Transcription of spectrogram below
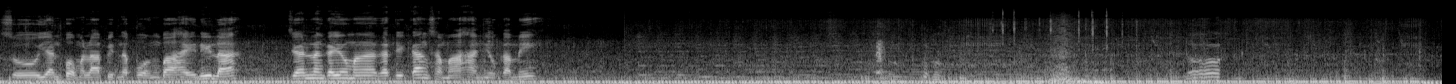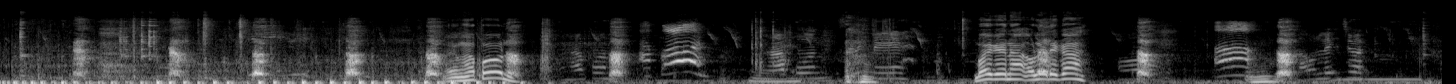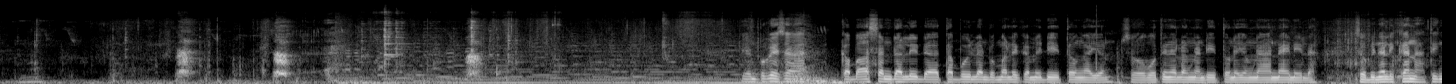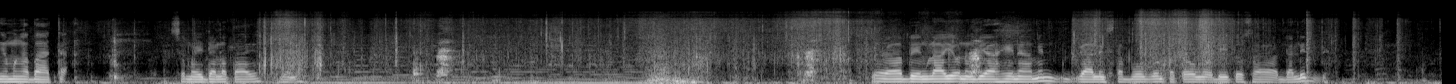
So yan po, malapit na po ang bahay nila. Diyan lang kayo mga katikang, samahan nyo kami. Hapon. Hapon. Hapon. Hapon. Boy kayo na, ulit ka. Nauli jud. Yan po guys sa Kabasan Dalid at Tabuilan bumalik kami dito ngayon. So buti na lang nandito na yung nanay nila. So binalikan natin yung mga bata. So may dala tayo. Yan. Grabe ang layo ng biyahe namin. Galing sa Tabugon patungo dito sa Dalid.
